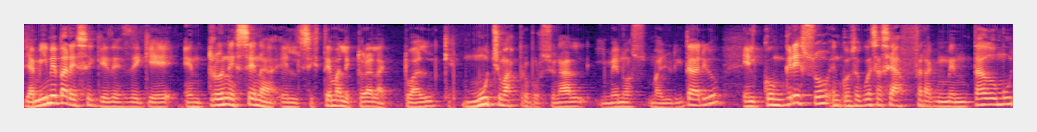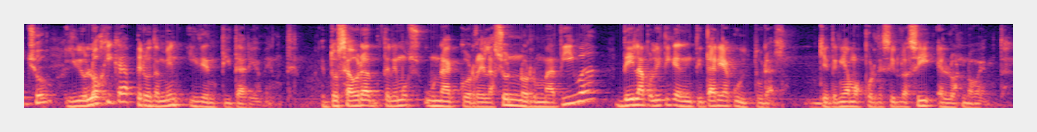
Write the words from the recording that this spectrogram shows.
Y a mí me parece que desde que entró en escena el sistema electoral actual, que es mucho más proporcional y menos mayoritario, el Congreso en consecuencia se ha fragmentado mucho ideológica, pero también identitariamente. Entonces ahora tenemos una correlación normativa de la política identitaria cultural, que teníamos, por decirlo así, en los 90.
